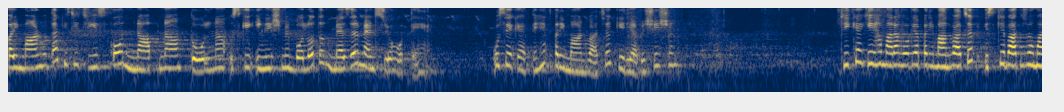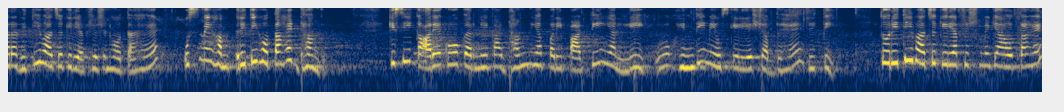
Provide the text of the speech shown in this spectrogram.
परिमाण होता है किसी चीज़ को नापना, तोलना, उसकी इंग्लिश में बोलो तो मेज़रमेंट्स जो होते हैं, उसे कहते हैं परिमाणवाचक क्रिया विशेषण ठीक है, ये हमारा हो गया परिमाणवाचक। इसके बाद जो हमारा रीतिवाचक क्रिया विशेषण होता है, उसमें हम, रीति होता है ढंग। किसी कार्य को करने का ढंग या परिपाटी या लीक, वो हिंदी में उसके लिए शब्द है रीति। तो रीतिवाचक क्रिया विशेषण में क्या होता है?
